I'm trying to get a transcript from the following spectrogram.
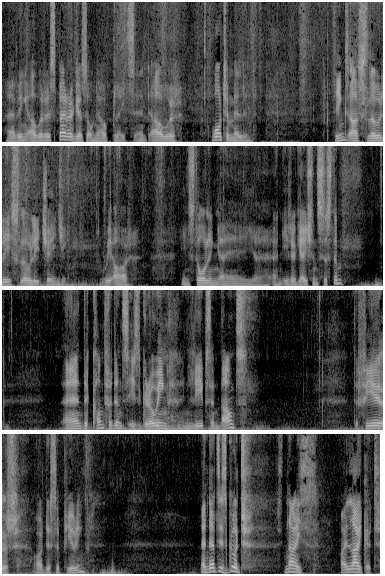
having our asparagus on our plates and our watermelon. Things are slowly, slowly changing. We are installing a, uh, an irrigation system and the confidence is growing in leaps and bounds. The fears are disappearing. And that is good. It's nice. I like it.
